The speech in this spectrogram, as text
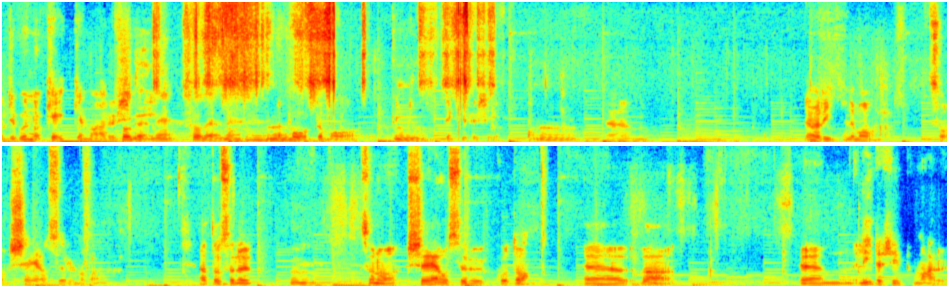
自分の経験もあるし、そうだよね。そうだよね。サポートもうん、できるし。うん、Um, でもり、でも、そう、シェアをするのが。あと、それ、うん、そのシェアをすること、えーは、えーリーダーシップもある。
